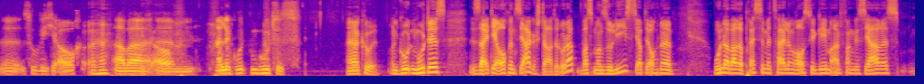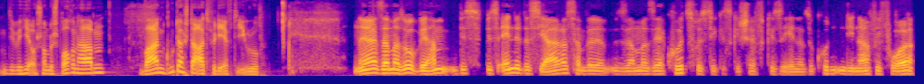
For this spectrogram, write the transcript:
äh, so wie ich auch. Aha, Aber ich auch. Ähm, alle guten Mutes. Ja, cool. Und guten Mutes seid ihr auch ins Jahr gestartet, oder? Was man so liest. Ihr habt ja auch eine wunderbare Pressemitteilung rausgegeben Anfang des Jahres, die wir hier auch schon besprochen haben. War ein guter Start für die FDI Group. Naja, sag mal so, wir haben bis, bis Ende des Jahres haben wir, sagen wir, sehr kurzfristiges Geschäft gesehen. Also Kunden, die nach wie vor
